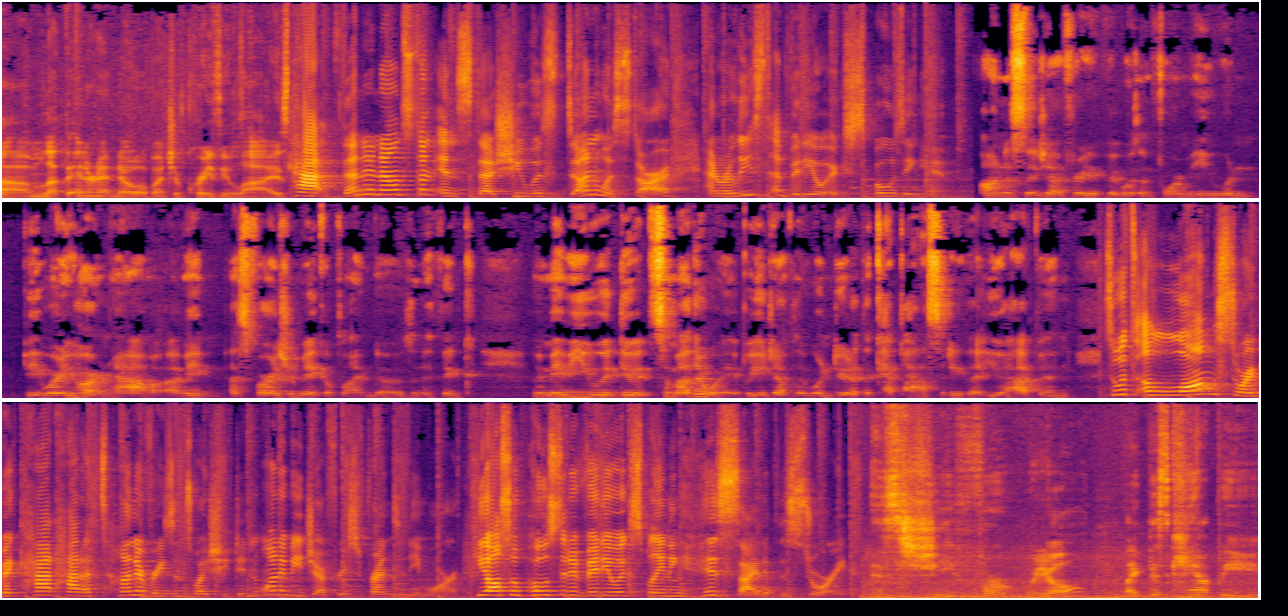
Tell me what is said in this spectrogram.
um, let the internet know a bunch of crazy lies. Kat then announced on Insta she was done with Star and released a video exposing him. honestly, Jeffree, if it wasn't for me, you wouldn't be where you are now. I mean, as far as your makeup line goes, and I think, I mean, maybe you would do it some other way, but you definitely wouldn't do it at the capacity that you have been. So it's a long story, but Kat had a ton of reasons why she didn't want to be Jeffree's friends anymore. He also posted a video explaining his side of the story. Is she for real? Like, this can't be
